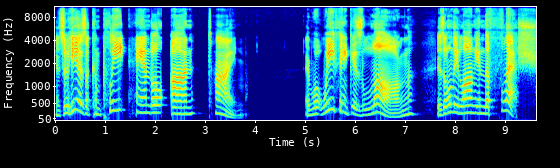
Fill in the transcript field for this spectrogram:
And so he has a complete handle on time. And what we think is long is only long in the flesh.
